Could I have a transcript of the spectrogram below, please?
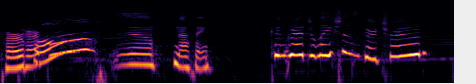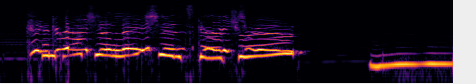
Purple? Eh, nothing. Congratulations, Gertrude. Congratulations, Gertrude. Moo.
